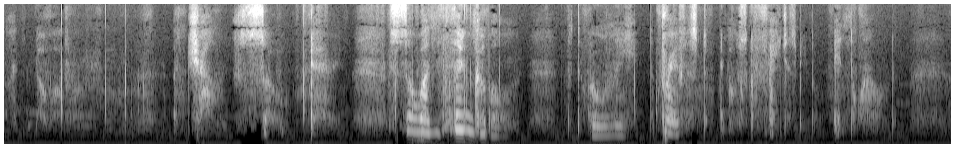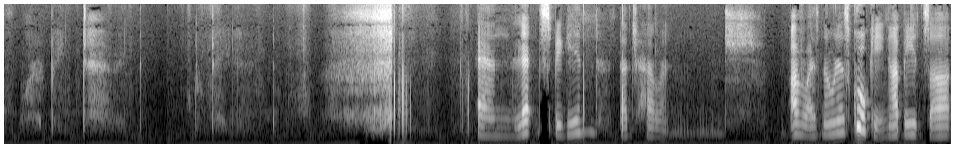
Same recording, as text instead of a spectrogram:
like no other. A challenge so daring, so unthinkable, that only the bravest and most courageous people in the world would be daring to take it. And let's begin the challenge, otherwise known as cooking a pizza.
